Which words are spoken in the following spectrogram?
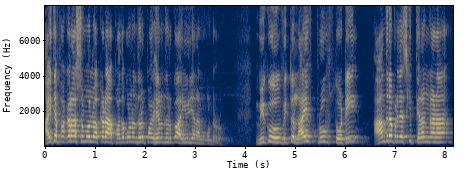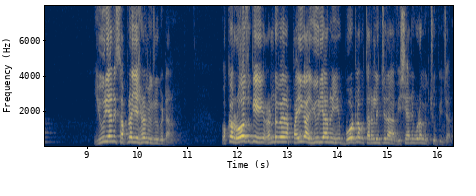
అయితే పక్క రాష్ట్రం వాళ్ళు అక్కడ పదకొండు వందలు పదిహేను వందలకు ఆ యూరియాని అమ్ముకుంటుర్రు. మీకు విత్ లైఫ్ ప్రూఫ్ తోటి ఆంధ్రప్రదేశ్కి తెలంగాణ యూరియాని సప్లై చేసడం మీకు చూపెట్టాను. ఒక రోజుకి రెండు వేల పైగా యూరియాని బోట్లకు తరలించిన విషయాన్ని కూడా మీకు చూపించాను.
